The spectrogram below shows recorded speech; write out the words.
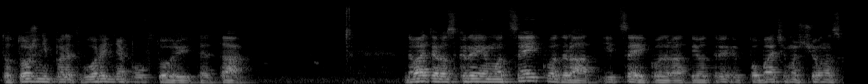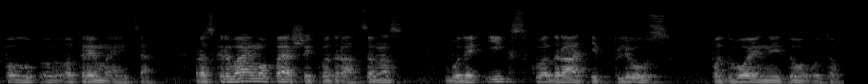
Тотожні перетворення повторюйте. Так. Давайте розкриємо цей квадрат і цей квадрат, і побачимо, що у нас полу- отримається. Розкриваємо перший квадрат. Це у нас буде х в квадраті плюс подвоєний добуток.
